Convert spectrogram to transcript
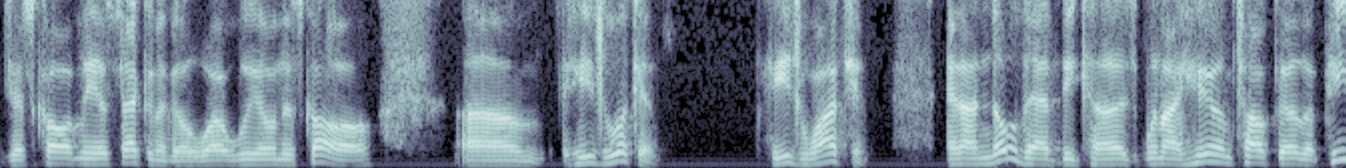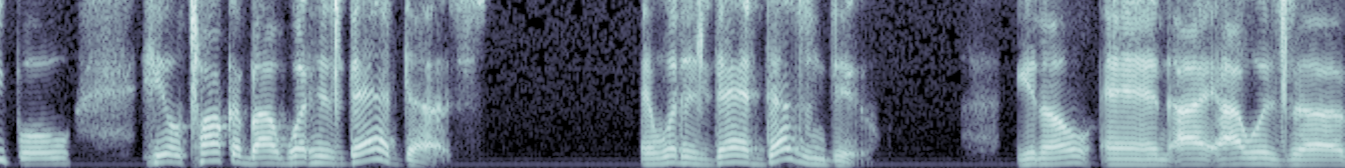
just called me a second ago while we on this call, um, he's looking, he's watching. And I know that because when I hear him talk to other people, he'll talk about what his dad does and what his dad doesn't do you know and i i was uh,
